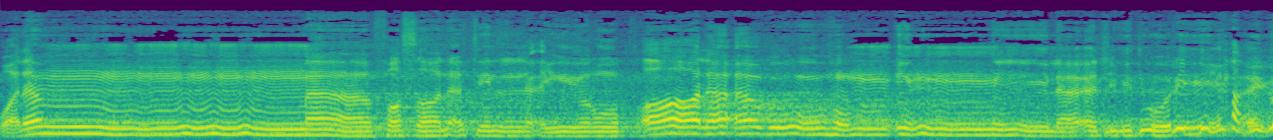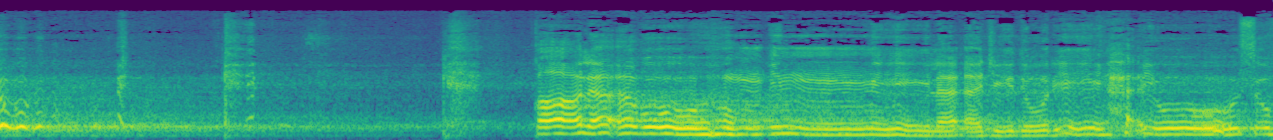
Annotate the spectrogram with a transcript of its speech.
ولما فصلت العير قال أبوهم إني لأجد ريح يوسف قال أبوهم إني لأجد ريح يوسف.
